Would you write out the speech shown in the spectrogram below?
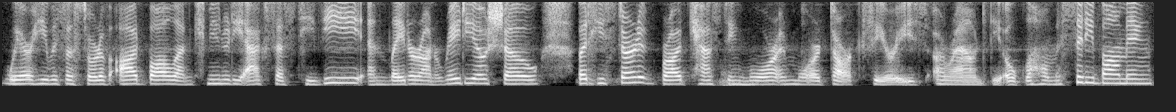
where he was a sort of oddball on community access TV and later on a radio show. But he started broadcasting more and more dark theories around the Oklahoma City bombing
